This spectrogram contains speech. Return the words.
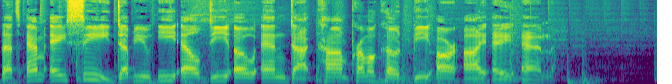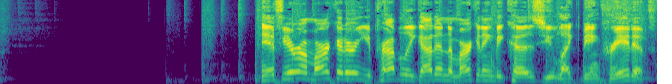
That's M A C W E L D O N dot com, promo code B R I A N. If you're a marketer, you probably got into marketing because you like being creative.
